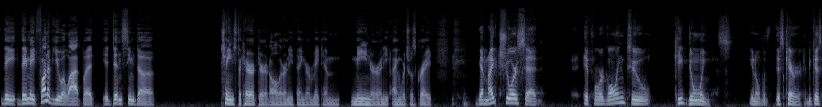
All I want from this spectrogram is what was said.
they they made fun of you a lot, but it didn't seem to change the character at all or anything or make him mean or anything, which was great. Yeah, Mike Schur said, if we're going to keep doing this, you know, with this character, because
